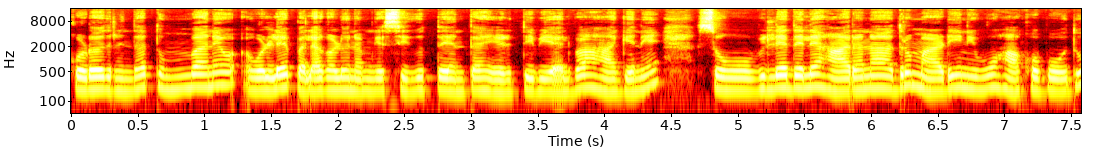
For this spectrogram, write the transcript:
ಕೊಡೋದ್ರಿಂದ ತುಂಬಾ ಒಳ್ಳೆಯ ಫಲಗಳು ನಮಗೆ ಸಿಗುತ್ತೆ ಅಂತ ಹೇಳ್ತೀವಿ ಅಲ್ವಾ? ಹಾಗೆಯೇ ಸೊ, ವಿಳ್ಯದೆಲೆ ಹಾರನ ಆದರೂ ಮಾಡಿ ನೀವು ಹಾಕೋಬೋದು.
